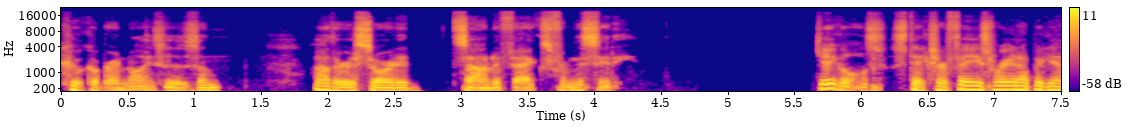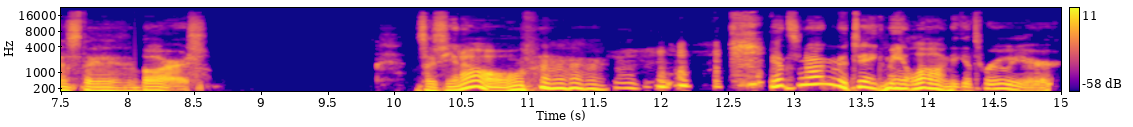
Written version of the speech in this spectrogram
kookaburra noises and other assorted sound effects from the city. Giggles sticks her face right up against the bars says, You know, it's not going to take me long to get through here.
